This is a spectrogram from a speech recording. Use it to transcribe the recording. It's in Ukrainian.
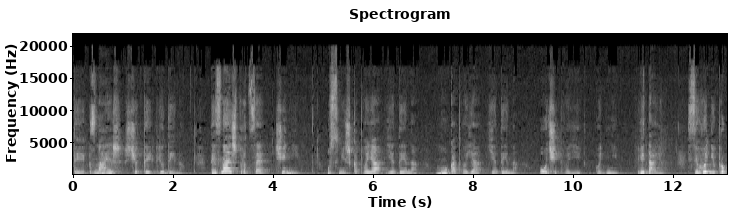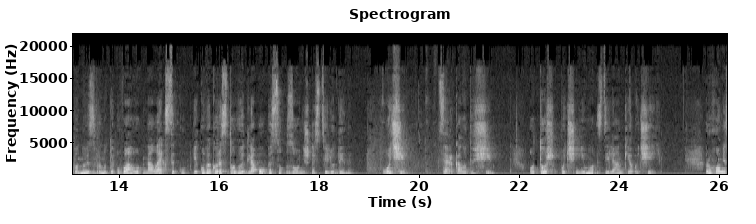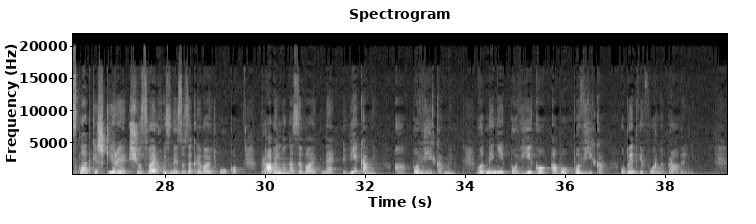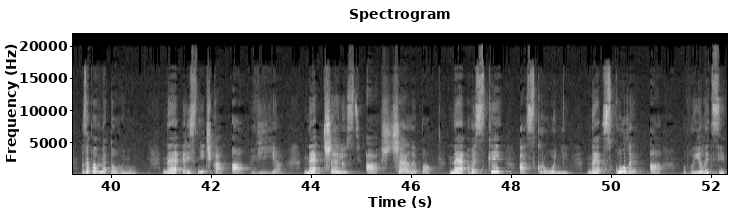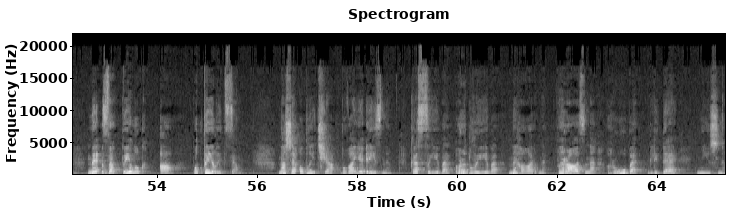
Ти знаєш, що ти людина? Ти знаєш про це чи ні? Усмішка твоя єдина, мука твоя єдина, очі твої одні. Вітаю! Сьогодні пропоную звернути увагу на лексику, яку використовую для опису зовнішності людини. Очі дзеркало душі. Отож почнімо з ділянки очей. Рухомі складки шкіри, що зверху і знизу закривають око, правильно називають не віками, а повіками. В однині повіко або повіка. Обидві форми правильні. Запам'ятовуємо не рісничка, а вія, не челюсть, а щелепа, не виски, а скроні, не скули, а вилиці, не затилок, а потилиця. Наше обличчя буває різне: красиве, вродливе, негарне, виразне, грубе, бліде, ніжне.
